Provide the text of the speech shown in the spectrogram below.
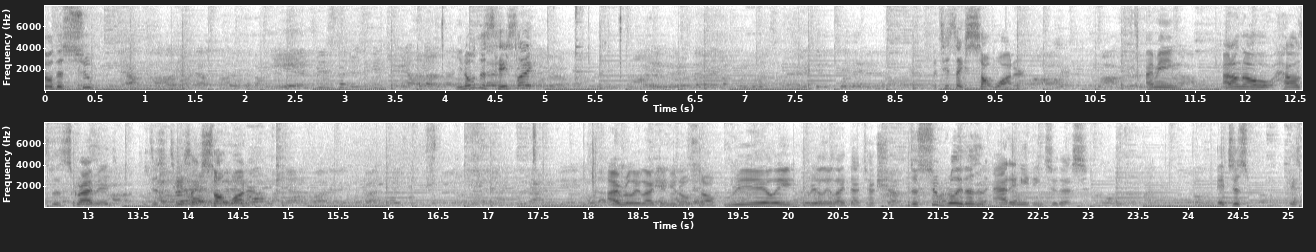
So the soup, you know what this tastes like? It tastes like salt water. I mean, I don't know how else to describe it. It just tastes like salt water. I really like the noodles though. Really, really like that texture. The soup really doesn't add anything to this. It just it's,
